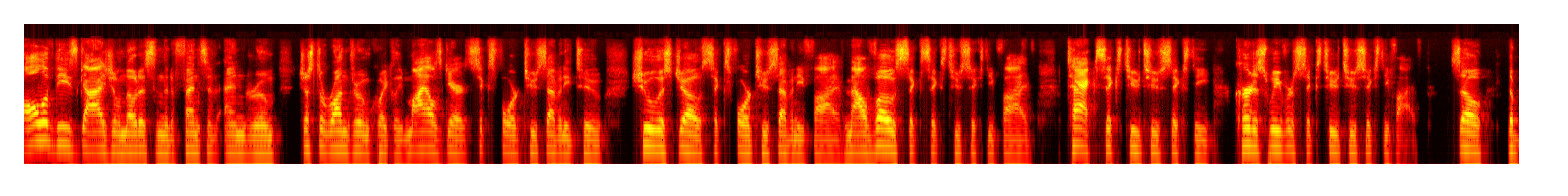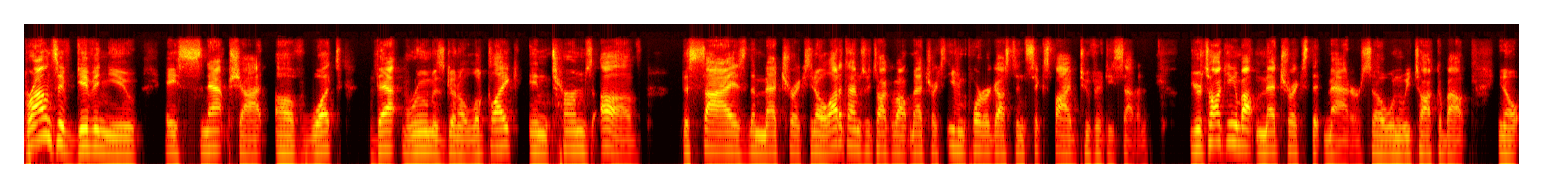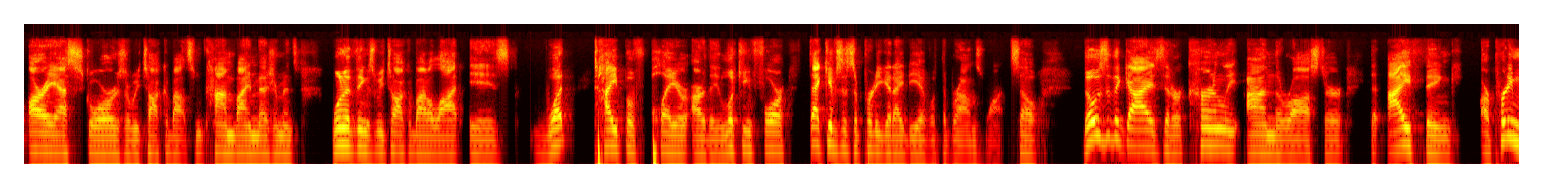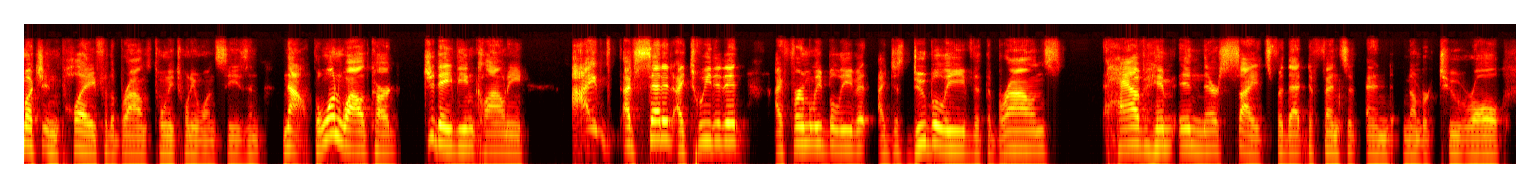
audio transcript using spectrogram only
all of these guys you'll notice in the defensive end room, just to run through them quickly. Myles Garrett, 6'4, 272. Shoeless Joe, 6'4, 275. Malveaux, 6'6, 265. Takk, 6'2, 260. Curtis Weaver, 6'2, 265. So the Browns have given you a snapshot of what that room is going to look like in terms of the size, the metrics. You know, a lot of times we talk about metrics, even Porter Gustin, 6'5, 257 you're talking about metrics that matter. So when we talk about, you know, RAS scores or we talk about some combine measurements, one of the things we talk about a lot is what type of player are they looking for? That gives us a pretty good idea of what the Browns want. So those are the guys that are currently on the roster that I think are pretty much in play for the Browns 2021 season. Now, the one wild card, Jadeveon Clowney. I've I've said it, I tweeted it. I firmly believe it. I just do believe that the Browns have him in their sights for that defensive end number two role.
